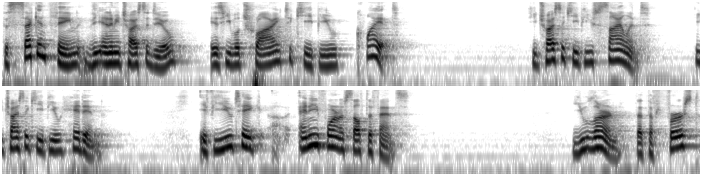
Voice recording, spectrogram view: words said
The second thing the enemy tries to do is he will try to keep you quiet. He tries to keep you silent. He tries to keep you hidden. If you take uh, any form of self defense, you learn that the first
